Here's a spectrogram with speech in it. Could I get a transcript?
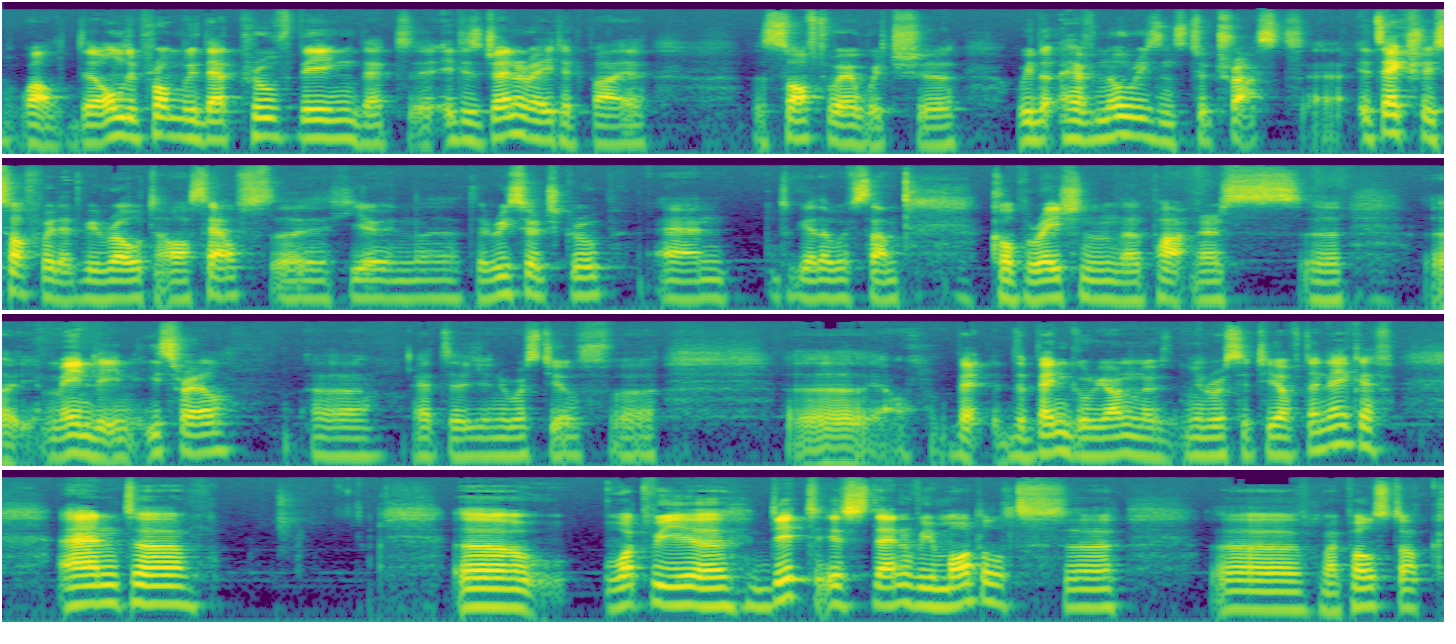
well, the only problem with that proof being that uh, it is generated by a software which uh, we have no reasons to trust. it's actually software that we wrote ourselves here in the research group and together with some cooperation partners, mainly in Israel at the University of the Ben Gurion University of the Negev. And uh, uh, what we uh, did is then we modeled, my postdoc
